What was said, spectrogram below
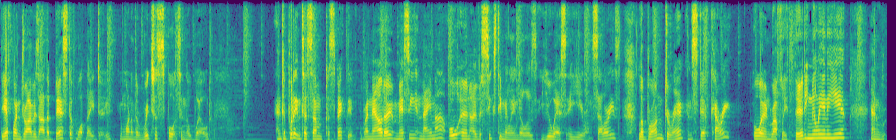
The F1 drivers are the best at what they do in one of the richest sports in the world, and to put it into some perspective, Ronaldo, Messi, Neymar all earn over $60 million US a year on salaries. LeBron, Durant, and Steph Curry all earn roughly 30 million a year, and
